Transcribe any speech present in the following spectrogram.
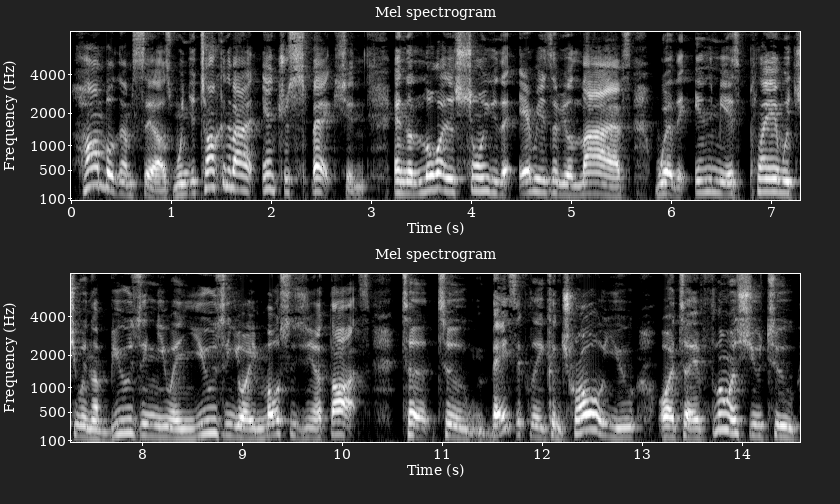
humble themselves. When you're talking about introspection and the Lord is showing you the areas of your lives where the enemy is playing with you and abusing you and using your emotions and your thoughts to, to basically control you or to influence you to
